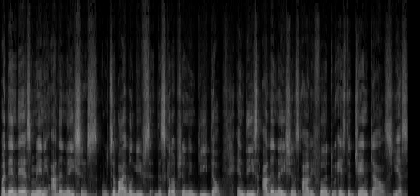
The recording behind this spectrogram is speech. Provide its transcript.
But then there's many other nations which the Bible gives description in detail. And these other nations are referred to as the Gentiles. Yes,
